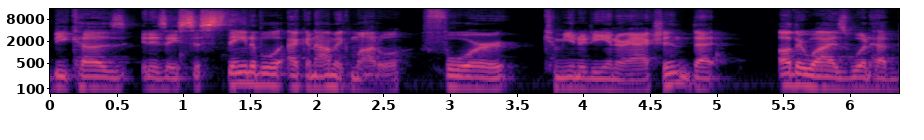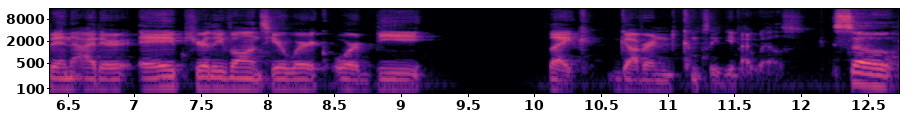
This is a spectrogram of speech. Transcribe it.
because it is a sustainable economic model for community interaction that otherwise would have been either a purely volunteer work or b like governed completely by whales so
